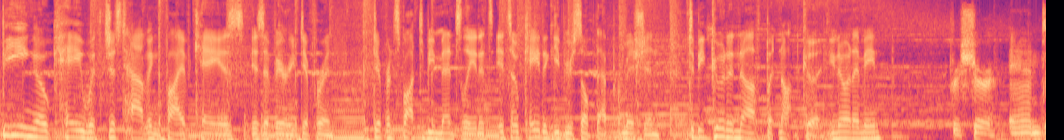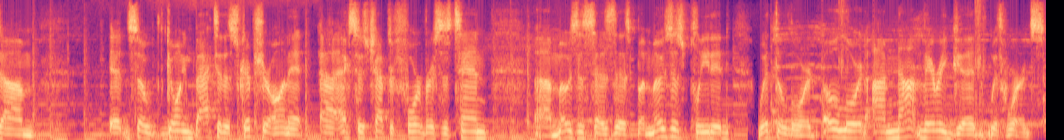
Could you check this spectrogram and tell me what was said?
being okay with just having 5k is is a very different different spot to be mentally and it's it's okay to give yourself that permission to be good enough but not good. You know what I mean? For sure. And um so going back to the scripture on it, uh, Exodus chapter 4, verses 10, uh, Moses says this, but Moses pleaded with the Lord, Oh Lord, I'm not very good with words.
